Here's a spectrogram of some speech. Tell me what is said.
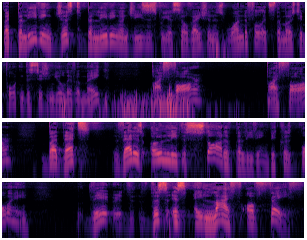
But believing, just believing on Jesus for your salvation is wonderful. It's the most important decision you'll ever make, by far, by far. But that's, that is only the start of believing because, boy, there, this is a life of faith.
